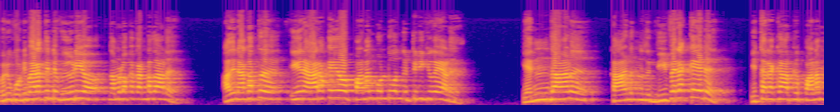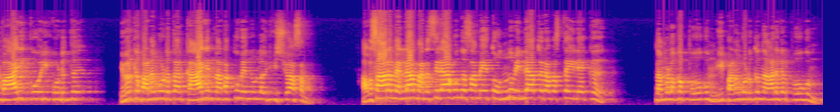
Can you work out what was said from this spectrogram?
ഒരു കൊടിമരത്തിന്റെ വീഡിയോ നമ്മളൊക്കെ കണ്ടതാണ്. അതിനകത്ത് ഇങ്ങനെ ആരൊക്കെയോ പണം കൊണ്ടുവന്നിട്ടിരിക്കുകയാണ്. എന്താണ് കാണുന്നത്? വിവരക്കേട്. ഇത്തരക്കാർക്ക് പണം വാരിക്കോരി കൊടുത്ത് ഇവർക്ക് പണം കൊടുത്താൽ കാര്യം നടക്കുമെന്നുള്ള ഒരു വിശ്വാസം. അവസാനം എല്ലാം മനസ്സിലാകുന്ന സമയത്ത് ഒന്നുമില്ലാത്തൊരവസ്ഥയിലേക്ക് നമ്മളൊക്കെ പോകും. ഈ പണം കൊടുക്കുന്ന ആളുകൾ പോകും.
